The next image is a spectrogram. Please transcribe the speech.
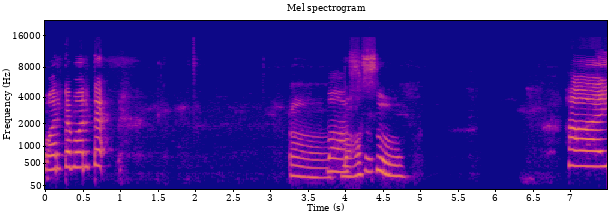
പോരട്ടെ പോരട്ടെ. വാസു. ഹായ്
